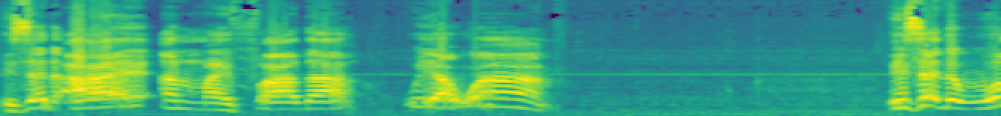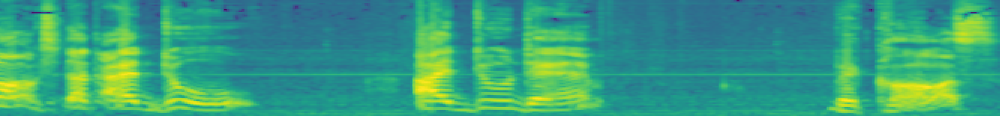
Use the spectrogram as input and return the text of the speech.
He said, I and my Father, we are one. He said, The works that I do, I do them because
